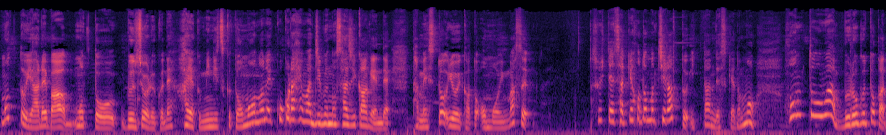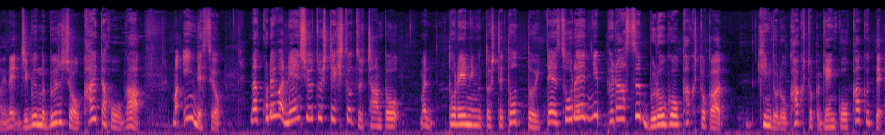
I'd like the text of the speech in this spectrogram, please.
もっとやればもっと文章力ね、早く身につくと思うので、ここら辺は自分のさじ加減で試すと良いかと思います。そして先ほどもちらっと言ったんですけども、本当はブログとかでね、自分の文章を書いた方が、まあ、いいんですよ。だこれは練習として一つちゃんと、まあ、トレーニングとして取っておいて、それにプラスブログを書くとか Kindle を書くとか原稿を書くって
